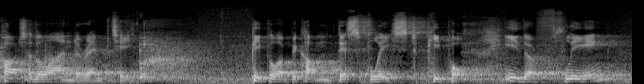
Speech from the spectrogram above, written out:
parts of the land are empty. People have become displaced people, either fleeing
